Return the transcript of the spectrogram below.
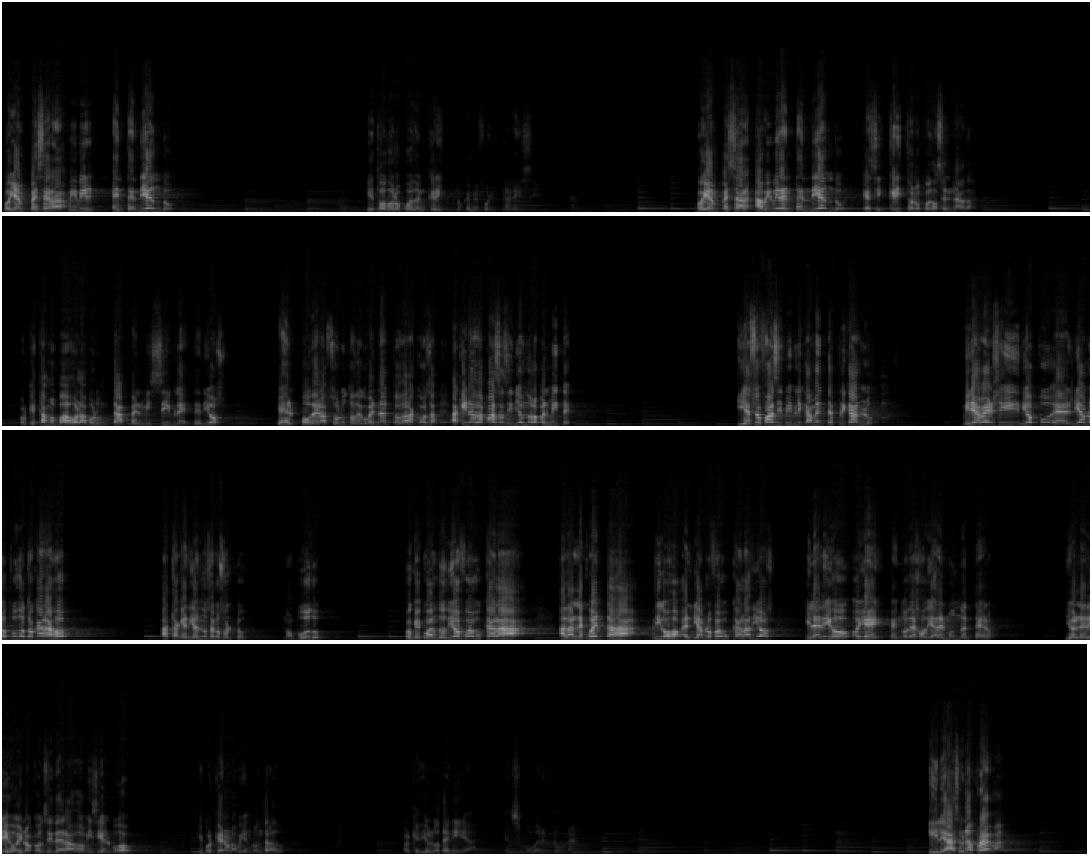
Voy a empezar a vivir entendiendo que todo lo puedo en Cristo que me fortalece. Voy a empezar a vivir entendiendo que sin Cristo no puedo hacer nada. Porque estamos bajo la voluntad permisible de Dios, que es el poder absoluto de gobernar todas las cosas. Aquí nada pasa si Dios no lo permite. Y eso es fácil bíblicamente explicarlo. Mire a ver si Dios, el diablo pudo tocar a Job hasta que Dios no se lo soltó. No pudo. Porque cuando Dios fue a buscar a, darle cuentas a, digo, el diablo fue a buscar a Dios y le dijo, oye, vengo de jodear el mundo entero. Dios le dijo, y no ha considerado a mi siervo ¿Y por qué no lo había encontrado? Porque Dios lo tenía en su cobertura. Y le hace una prueba.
